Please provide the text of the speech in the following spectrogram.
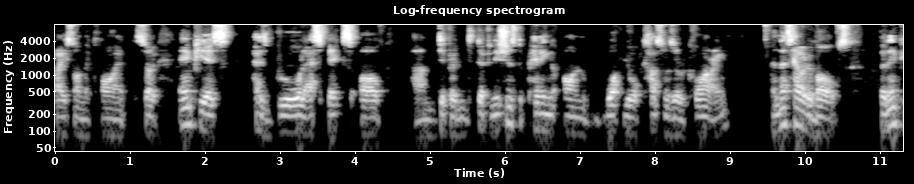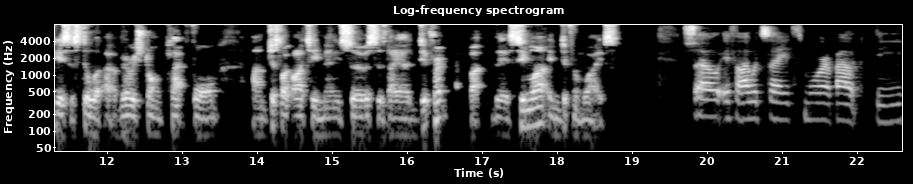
based on the client. So MPS has broad aspects of um, different definitions depending on what your customers are requiring. And that's how it evolves. But MPS is still a, a very strong platform. Um, just like IT managed services, they are different, but they're similar in different ways. So if I would say it's more about the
